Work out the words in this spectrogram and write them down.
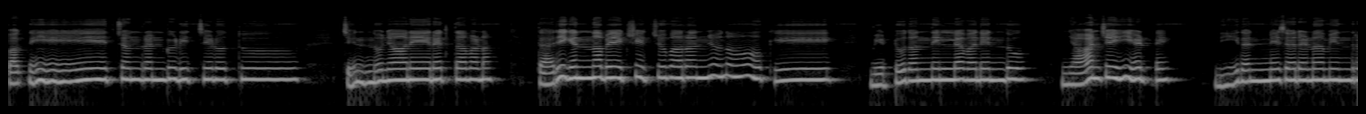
പത്നിയെ ചന്ദ്രൻ പിടിച്ചെടുത്തു. ചെന്നു ഞാനേറെ തവണ തരികെന്നപേക്ഷിച്ചു പറഞ്ഞു നോക്കി. വിട്ടു തന്നില്ലവനെന്തു? ഞാൻ ചെയ്യട്ടെ? നീ തന്നെ ശരണമിന്ദ്ര.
